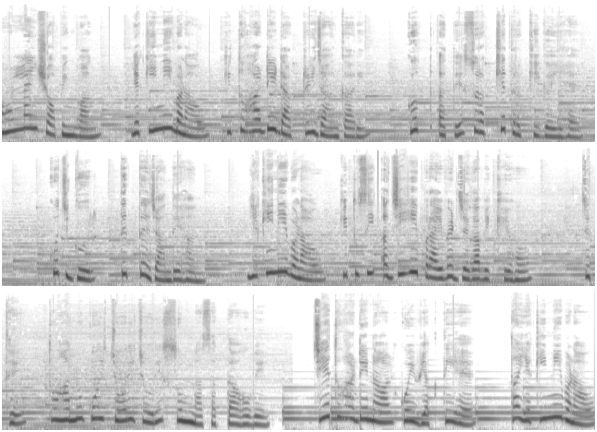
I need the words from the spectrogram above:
ਆਨਲਾਈਨ ਸ਼ਾਪਿੰਗ ਵਾਂਗ ਯਕੀਨੀ ਬਣਾਓ ਕਿ ਤੁਹਾਡੀ ਡਾਕਟਰੀ ਜਾਣਕਾਰੀ ਗੁਪਤ ਅਤੇ ਸੁਰੱਖਿਅਤ ਰੱਖੀ ਗਈ ਹੈ। ਕੁਝ ਗੁਰ ਦਿੱਤੇ ਜਾਂਦੇ ਹਨ। ਯਕੀਨੀ ਬਣਾਓ ਕਿ ਤੁਸੀਂ ਅਜਿਹੀ ਪ੍ਰਾਈਵੇਟ ਜਗ੍ਹਾ ਵਿਖੇ ਹੋ, ਜਿੱਥੇ ਤੁਹਾਨੂੰ ਕੋਈ ਚੋਰੀ-ਚੋਰੀ ਸੁਣ ਨਾ ਸਕਦਾ ਹੋਵੇ। ਜੇ ਤੁਹਾਡੇ ਨਾਲ ਕੋਈ ਵਿਅਕਤੀ ਹੈ, ਤਾਂ ਯਕੀਨੀ ਬਣਾਓ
